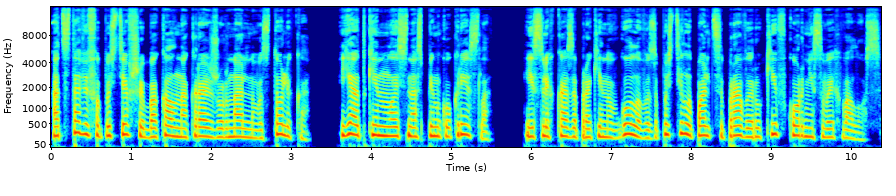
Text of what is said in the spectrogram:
Отставив опустевший бокал на край журнального столика, я откинулась на спинку кресла и, слегка запрокинув голову, запустила пальцы правой руки в корни своих волос.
